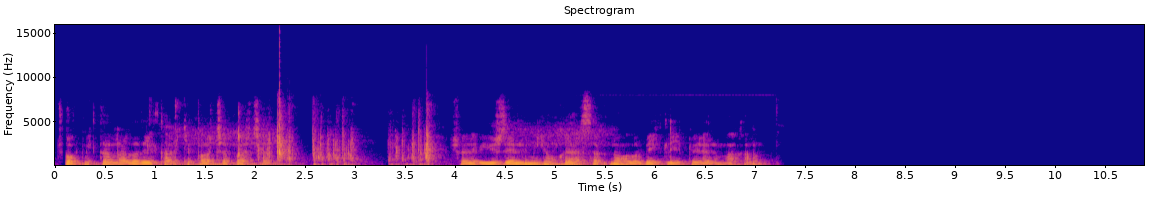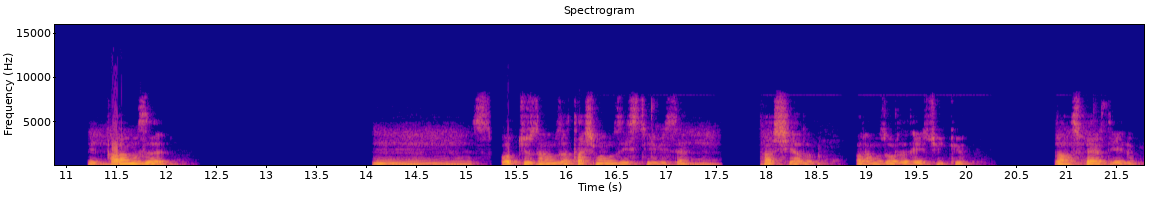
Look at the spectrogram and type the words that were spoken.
Çok miktarlarda değil tabii ki parça parça. Şöyle bir 150 milyon koyarsak ne olur bekleyip görelim bakalım. E, paramızı e, spot cüzdanımıza taşımamızı istiyor bizden. Taşıyalım. Paramız orada değil çünkü. Transfer diyelim.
